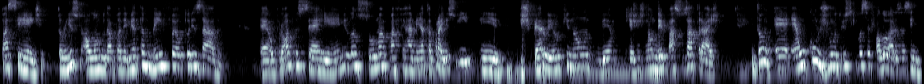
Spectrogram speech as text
paciente. Então isso, ao longo da pandemia, também foi autorizado. É, o próprio CRM lançou uma, uma ferramenta para isso e, e, espero eu que, não dê, que a gente não dê passos atrás. Então, é, é um conjunto, isso que você falou, Aras, assim,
